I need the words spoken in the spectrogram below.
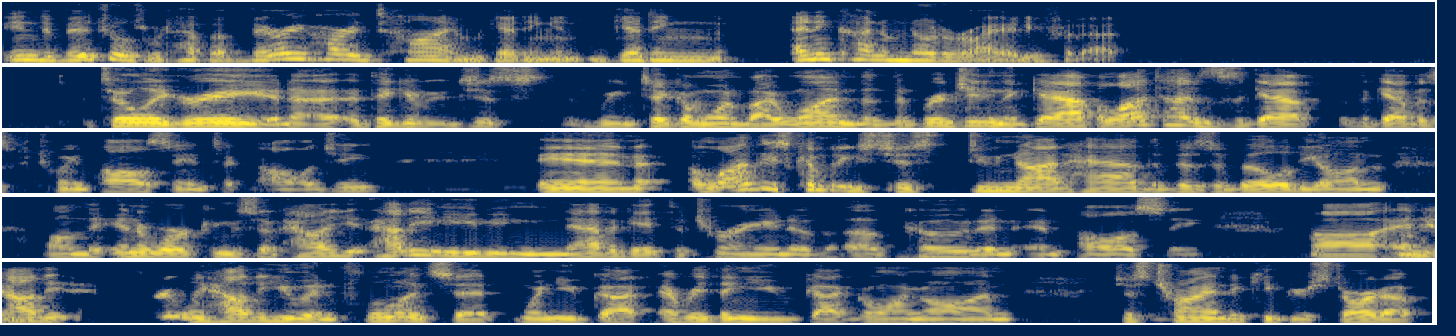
individuals would have a very hard time getting getting any kind of notoriety for that. Totally agree, and I think if we just if we can take them one by one, the, the bridging the gap. A lot of times the gap the gap is between policy and technology and a lot of these companies just do not have the visibility on on the inner workings of how you how do you even navigate the terrain of, of code and, and policy uh, and how do certainly how do you influence it when you've got everything you've got going on just trying to keep your startup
